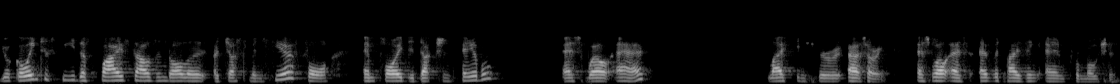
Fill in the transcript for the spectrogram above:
you're going to see the $5,000 adjustment here for employee deductions payable, as well as life insurance, uh, sorry, as well as advertising and promotion.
